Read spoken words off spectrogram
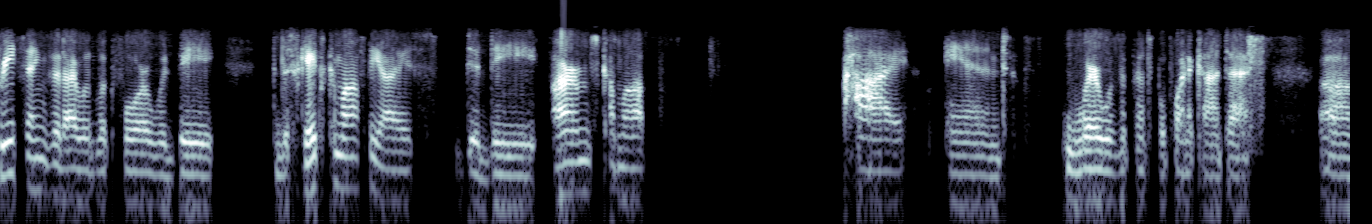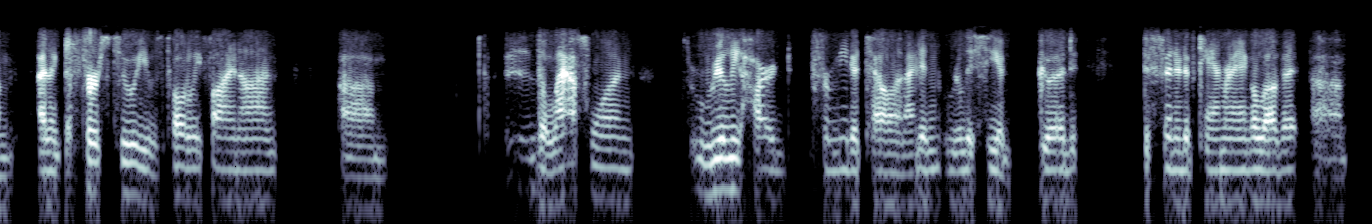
three things that I would look for would be did the skates come off the ice? Did the arms come up high? And where was the principal point of contact? Um, I think the first two he was totally fine on. Um, the last one, really hard for me to tell, and I didn't really see a good definitive camera angle of it. Um,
